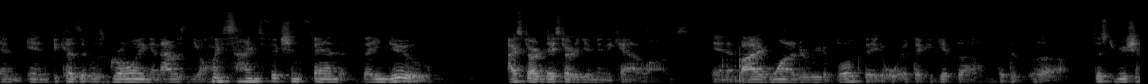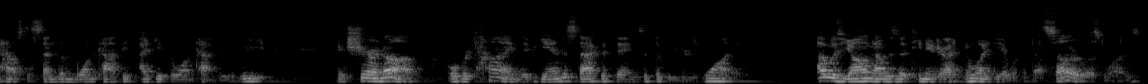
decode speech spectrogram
and, and because it was growing and I was the only science fiction fan that they knew, I started. They started giving me the catalogs, and if I wanted to read a book, they'd if they could get the the, the distribution house to send them one copy, I'd get the one copy to read. And sure enough, over time, they began to stock the things that the readers wanted. I was young, I was a teenager, I had no idea what the bestseller list was,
